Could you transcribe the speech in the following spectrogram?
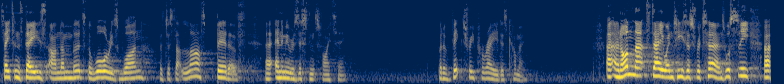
Satan's days are numbered. The war is won. There's just that last bit of uh, enemy resistance fighting. But a victory parade is coming. And on that day when Jesus returns, we'll see uh,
